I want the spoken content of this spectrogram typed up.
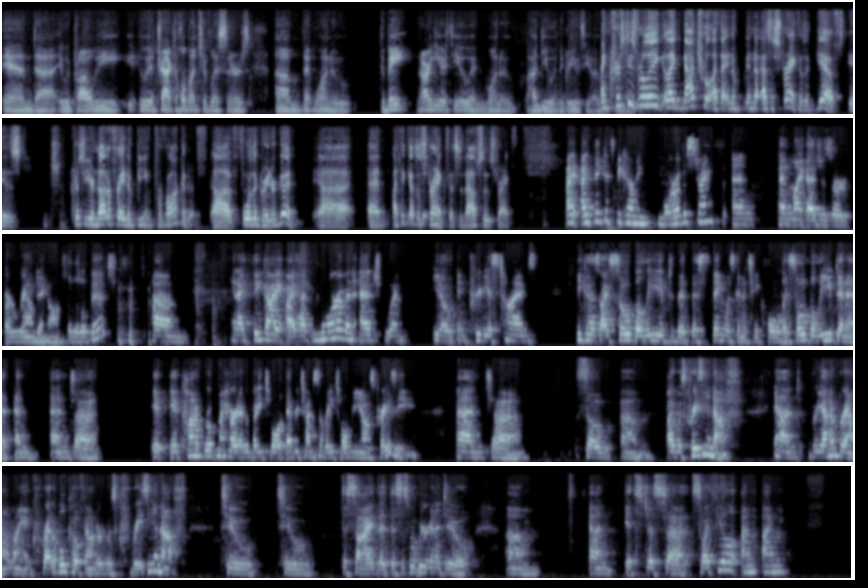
and uh, it would probably it would attract a whole bunch of listeners um, that want to debate and argue with you and want to hug you and agree with you. And Kristy's really like natural at that in a, in a, as a strength, as a gift is Kristy, you're not afraid of being provocative uh, for the greater good. Uh, and I think that's a strength. That's an absolute strength. I, I think it's becoming more of a strength and and my edges are are rounding off a little bit. um, and I think I I had more of an edge when, you know, in previous times because I so believed that this thing was going to take hold. I so believed in it, and and uh, it it kind of broke my heart. Everybody told every time somebody told me I was crazy, and uh, so um, I was crazy enough. And Brianna Brown, my incredible co-founder, was crazy enough to to decide that this is what we were going to do. Um, and it's just uh, so I feel I'm I'm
